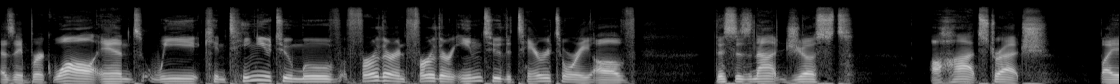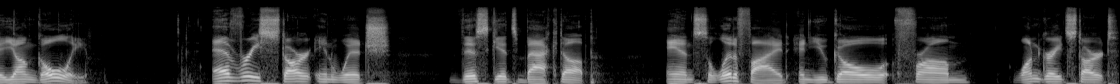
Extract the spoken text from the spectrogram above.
as a brick wall, and we continue to move further and further into the territory of this is not just a hot stretch by a young goalie. Every start in which this gets backed up and solidified, and you go from one great start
